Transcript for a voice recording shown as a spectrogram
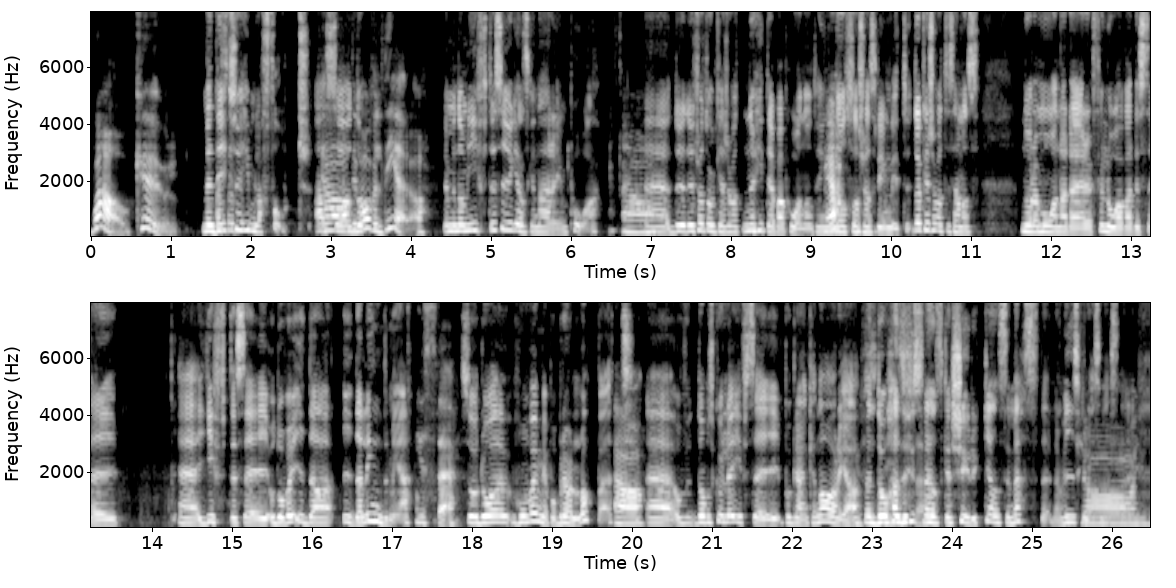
wow, kul. Men det gick Alltså- så himla fort. Alltså, ja, det de, var väl det då. ja, men de gifte sig ju ganska nära inpå. Ja. Eh, du, jag tror att de kanske var, nu hittar jag bara på någonting, Ja. något som känns rimligt. De kanske var tillsammans några månader, förlovade sig, eh, gifte sig och då var Ida, Ida Lind med. Just det. Så då, hon var ju med på bröllopet. Ja. Eh, och de skulle ha gift sig på Gran Canaria Just men då hade ju. Svenska kyrkan semester när vi skulle ha semester.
